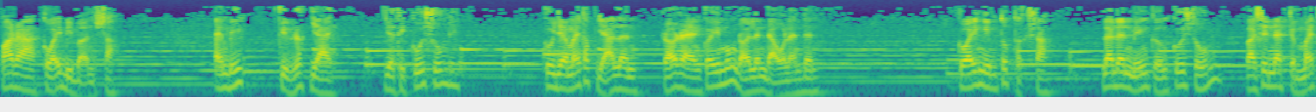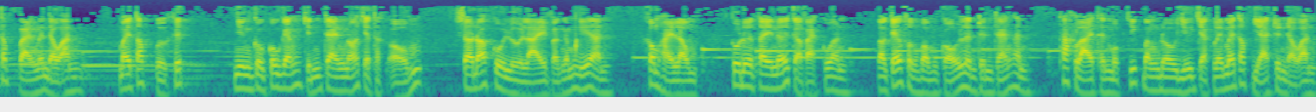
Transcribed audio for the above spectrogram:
Hóa ra cô ấy bị bệnh sao? Em biết, chuyện rất dài, giờ thì cúi xuống đi. Cô giơ mái tóc giả lên, rõ ràng có ý muốn đội lên đầu Landon. Cô ấy nghiêm túc thật sao? La Đen miễn cưỡng cúi xuống và Sina trùm mái tóc vàng lên đầu anh. Mái tóc vừa khít nhưng cô cố gắng chỉnh trang nó cho thật ổn. Sau đó cô lùi lại và ngắm nghía anh. Không hài lòng, cô đưa tay nới cà vạt của anh và kéo phần vòng cổ lên trên trán anh, thắt lại thành một chiếc băng đô giữ chặt lấy mái tóc giả trên đầu anh.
